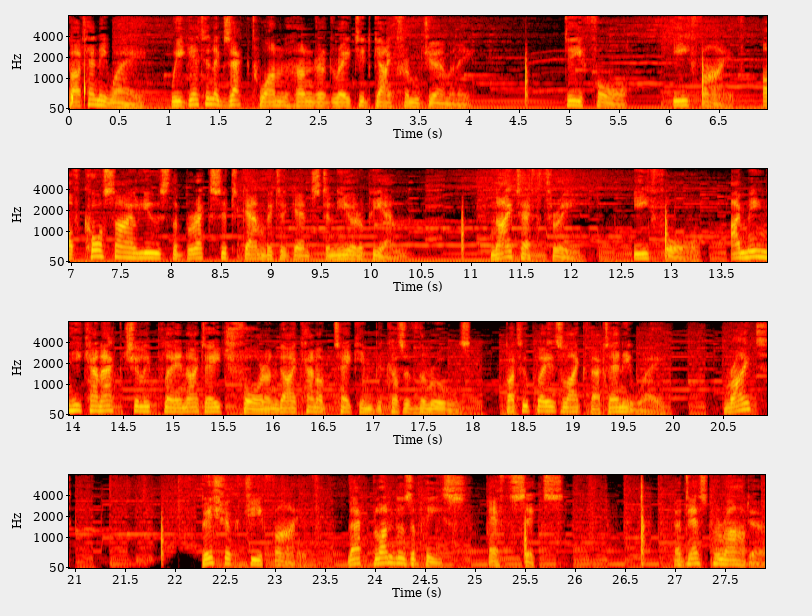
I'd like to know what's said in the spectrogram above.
But anyway, we get an exact 100 rated guy from Germany. d4. e5, of course I'll use the Brexit gambit against an European. Knight f3. e4, I mean he can actually play knight h4 and I cannot take him because of the rules, but who plays like that anyway? Right? Bishop g5, that blunders a piece, f6. A desperado,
